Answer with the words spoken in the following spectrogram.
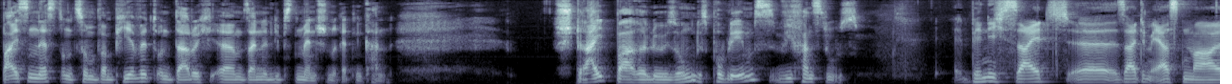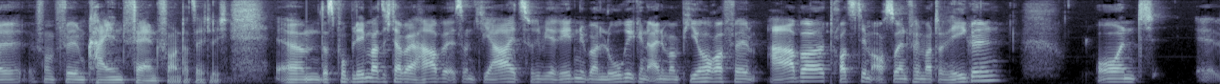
beißen lässt und zum Vampir wird und dadurch ähm, seine liebsten Menschen retten kann. Streitbare Lösung des Problems. Wie fandst du's? Bin ich seit äh, seit dem ersten Mal vom Film kein Fan von tatsächlich. Ähm, das Problem, was ich dabei habe, ist und ja, jetzt wir reden über Logik in einem Vampir-Horrorfilm, aber trotzdem auch so ein Film hat Regeln und äh,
